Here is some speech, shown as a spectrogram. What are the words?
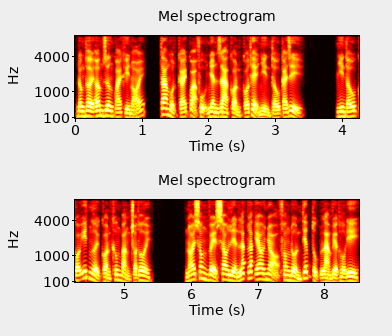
Đồng thời âm dương quái khí nói, ta một cái quả phụ nhân ra còn có thể nhìn thấu cái gì? Nhìn thấu có ít người còn không bằng cho thôi. Nói xong về sau liền lắc lắc eo nhỏ phong đồn tiếp tục làm việc hồ đi,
